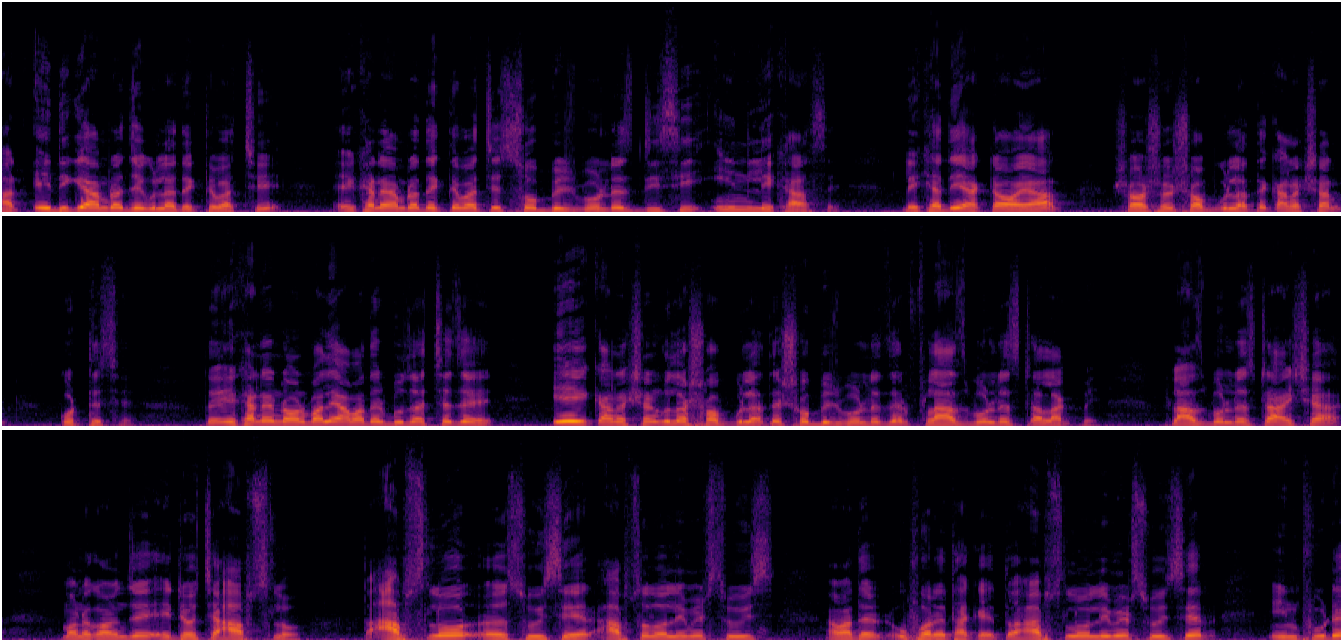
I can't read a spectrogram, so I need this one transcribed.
আর এইদিকে আমরা যেগুলা দেখতে পাচ্ছি, এখানে আমরা দেখতে পাচ্ছি চব্বিশ ভোল্টেজ ডিসি ইন লেখা আছে। লেখা দিয়ে একটা ওয়ার সরাসরি সবগুলাতে কানেকশান করতেছে। তো এখানে নর্মালি আমাদের বোঝাচ্ছে যে, এই কানেকশানগুলো সবগুলাতে চব্বিশ ভোল্টেজের ফ্লাশ ভোল্টেজটা লাগবে। ফ্লাশ ভোল্টেজটা আইসা মনে করেন যে এটা হচ্ছে আপস্লো তো আপস্লো সুইচের আপস্লো লিমিট সুইচ আমাদের উপরে থাকে। তো আপস্লো লিমিট সুইচের ইনপুটে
